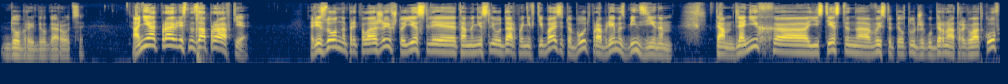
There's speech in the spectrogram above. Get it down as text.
добрые белгородцы? Они отправились на заправки резонно предположив, что если там нанесли удар по нефтебазе, то будут проблемы с бензином. Там для них, э, естественно, выступил тут же губернатор Гладков.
